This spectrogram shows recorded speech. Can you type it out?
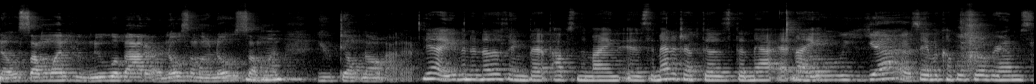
know someone who knew about it or know someone who knows someone, Mm-hmm. you don't know about it. Yeah, even another thing that pops in into mind is the Mattatuck does the mat at night. Oh, yes. They have a couple programs.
